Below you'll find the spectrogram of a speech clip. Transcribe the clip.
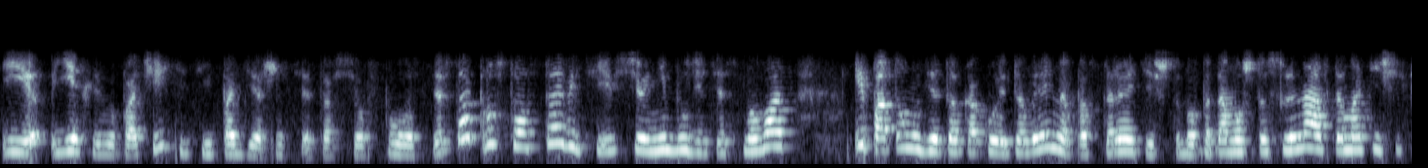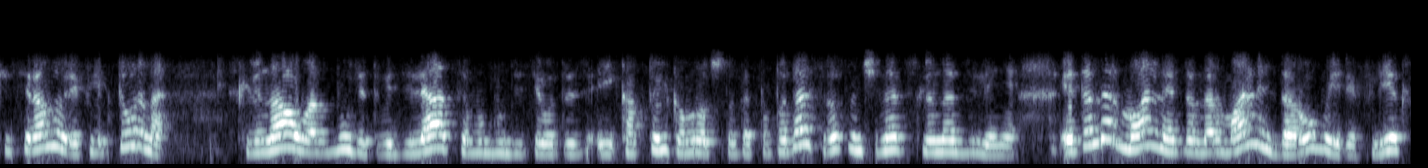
И если вы почистите и поддержите это все в полости рта, просто оставите и все, не будете смывать. И потом где-то какое-то время постарайтесь, чтобы... Потому что слюна автоматически все равно рефлекторно слюна у вас будет выделяться, вы будете вот, и как только в рот что-то попадает, сразу начинается слюноотделение. Это нормально, это нормальный здоровый рефлекс.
